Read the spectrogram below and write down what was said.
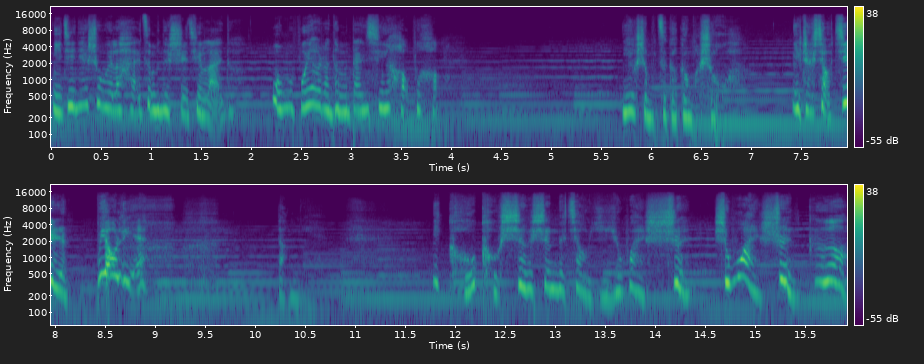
你今天是为了孩子们的事情来的。我们不要让他们担心，好不好？你有什么资格跟我说话？你这个小贱人，不要脸！你口口声声的叫于万顺是万顺哥，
